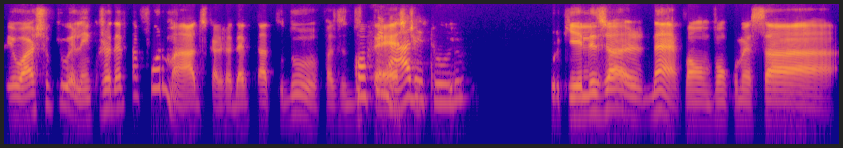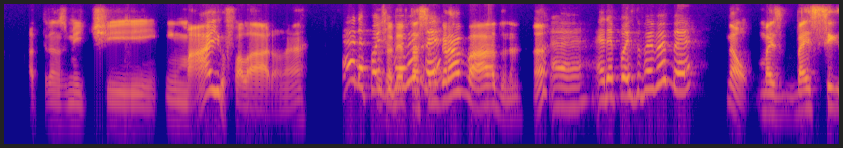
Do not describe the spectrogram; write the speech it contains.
Eu acho que o elenco já deve estar tá formado, os caras já devem estar tá tudo fazendo Confinado teste. e tudo. Porque eles já, né, vão, vão começar a transmitir em maio, falaram, né? É, depois já do deve BBB. estar tá sendo gravado, né? Hã? É, é depois do BBB. Não, mas vai ser,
